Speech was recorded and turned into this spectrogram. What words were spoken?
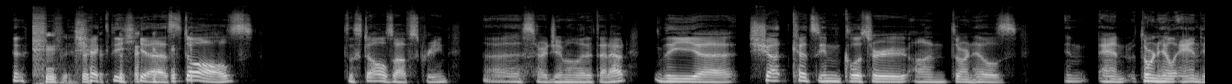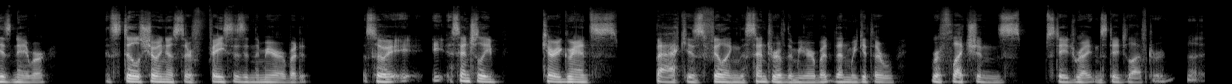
check the uh, stalls, the stalls off screen. Uh, sorry, Jim, I'll edit that out. The uh, shot cuts in closer on Thornhill's and and Thornhill and his neighbor. It's still showing us their faces in the mirror, but it, so it, it, essentially, Cary Grant's back is filling the center of the mirror, but then we get their reflections stage right and stage left, or uh,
